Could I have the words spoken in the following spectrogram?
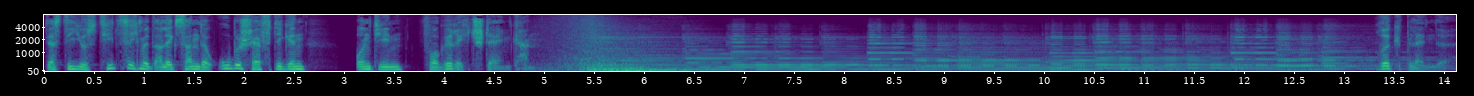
dass die Justiz sich mit Alexander U beschäftigen und ihn vor Gericht stellen kann. Rückblende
